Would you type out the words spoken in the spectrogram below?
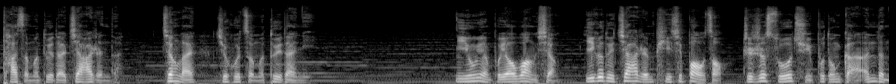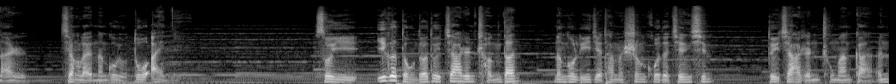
他怎么对待家人的？将来就会怎么对待你？你永远不要妄想，一个对家人脾气暴躁、只知索取、不懂感恩的男人，将来能够有多爱你。所以，一个懂得对家人承担、能够理解他们生活的艰辛、对家人充满感恩、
